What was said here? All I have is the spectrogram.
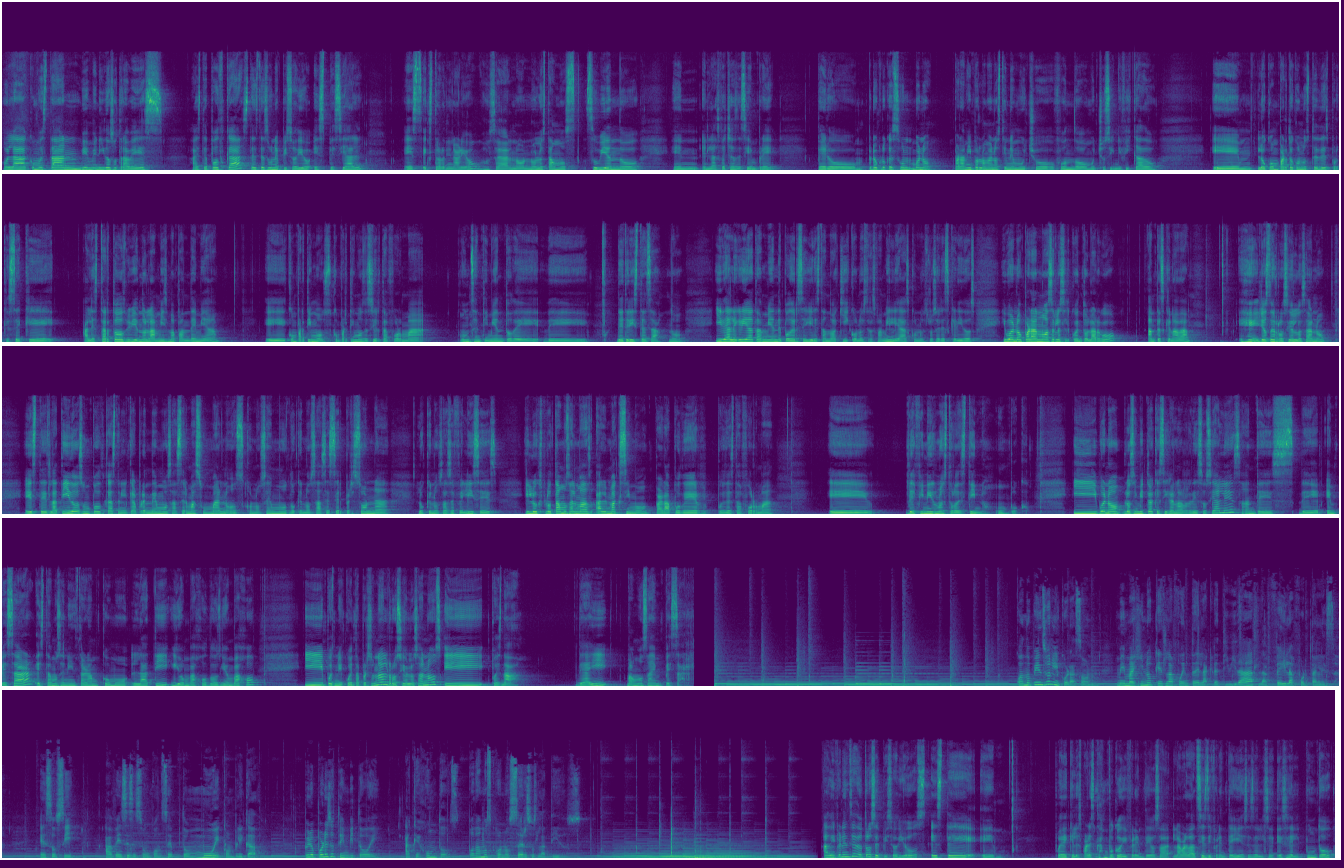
Hola, ¿cómo están? Bienvenidos otra vez a este podcast. Este es un episodio especial, es extraordinario, o sea, no, no lo estamos subiendo en, las fechas de siempre, pero, pero creo que es un, bueno, para mí por lo menos tiene mucho fondo, mucho significado. Em, lo comparto con ustedes porque sé que al estar todos viviendo la misma pandemia, eh, compartimos, compartimos de cierta forma un sentimiento de, de, tristeza, ¿no? Y de alegría también de poder seguir estando aquí con nuestras familias, con nuestros seres queridos. Y bueno, para no hacerles el cuento largo, antes que nada, yo soy Rocío Lozano. Este es Latidos, un podcast en el que aprendemos a ser más humanos, conocemos lo que nos hace ser persona, lo que nos hace felices y lo explotamos al, más, al máximo para poder, pues de esta forma, eh, definir nuestro destino un poco. Y bueno, los invito a que sigan las redes sociales. Antes de empezar, estamos en Instagram como lati-2- y pues mi cuenta personal, Rocío Lozanos. Y pues nada, de ahí vamos a empezar. Cuando pienso en el corazón, me imagino que es la fuente de la creatividad, la fe y la fortaleza. Eso sí, a veces es un concepto muy complicado. Pero por eso te invito hoy a que juntos podamos conocer sus latidos. A diferencia de otros episodios, este eh, puede que les parezca un poco diferente, o sea, la verdad sí es diferente y ese es el, es el punto,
